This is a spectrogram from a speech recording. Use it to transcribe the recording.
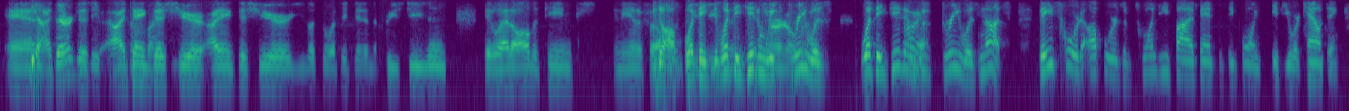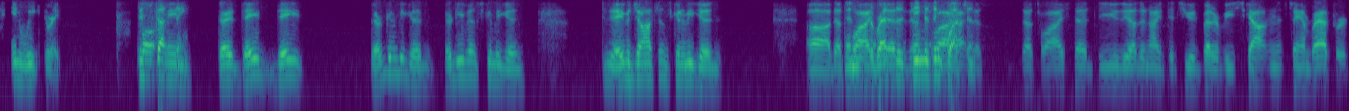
And Yeah, I think this I think this year I think this year you look at what they did in the preseason. They led all the teams in the NFL. No, in what they what they did in week turnovers. three was what they did in Oh, yeah. week three was nuts. They scored upwards of twenty five fantasy points if you were counting in week three. Well, I Disgusting. mean, they they they they're going to be good. Their defense is going to be good. David Johnson's going to be good. Uh, that's And why the rest said, of the team is in why I- question. that's, that's why I said to you the other night that you'd better be scouting at Sam Bradford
